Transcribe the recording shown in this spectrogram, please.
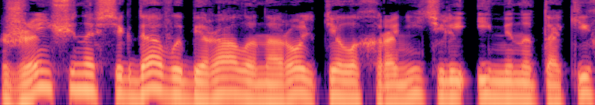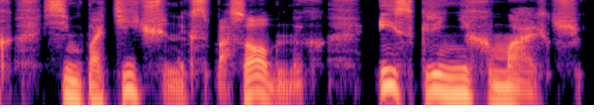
Женщина всегда выбирала на роль телохранителей именно таких симпатичных, способных, искренних мальчиков,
